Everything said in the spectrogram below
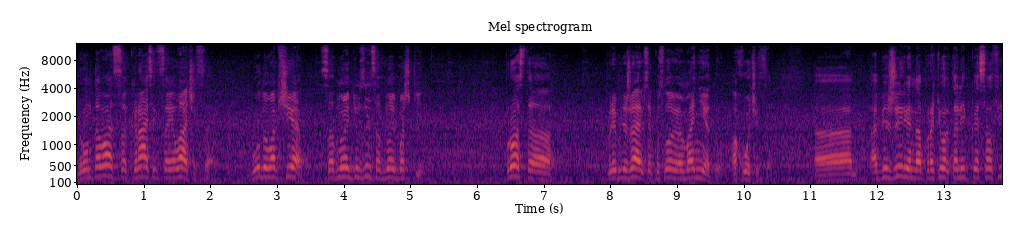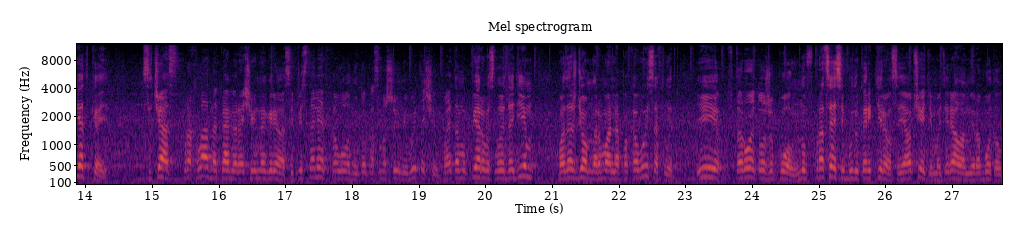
Грунтоваться, краситься и лачиться. Буду вообще с одной дюзы, с одной башки. Просто приближаемся к условиям монету, а хочется. Обезжирено, протерто липкой салфеткой. Сейчас прохладно, камера еще не нагрелась. И пистолет холодный, только с машины вытащил. Поэтому первый слой дадим, подождем нормально, пока высохнет. И второй тоже полный. Ну, в процессе буду корректироваться. Я вообще этим материалом не работал,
